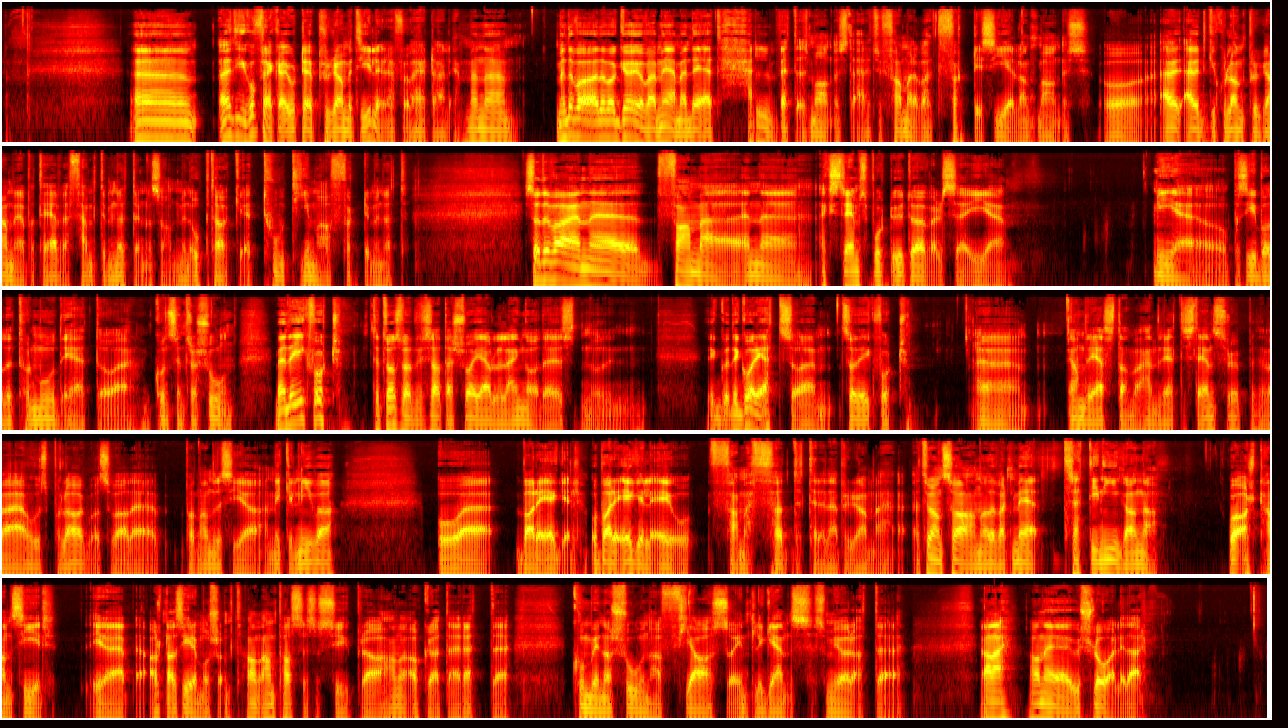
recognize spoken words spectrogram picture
Jeg vet ikke hvorfor jeg ikke har gjort det programmet tidligere, for å være helt ærlig, men, men det, var, det var gøy å være med, men det er et helvetes manus der. Jeg tror faen meg det var et 40 sider langt manus, og jeg, jeg vet ikke hvor langt programmet er på TV, 50 minutter eller noe sånt, men opptaket er to timer og 40 minutter. Så det var en, eh, faen meg, en eh, ekstremsportutøvelse i, eh, i eh, å si både tålmodighet og konsentrasjon. Men det gikk fort, til tross for at vi satt der så jævlig lenge, og det, det, det går i ett, så, så det gikk fort. Eh, de andre gjestene var Henriette Stensrup, det var jeg hos på lag, og så var det på den andre sida Mikkel Niva og uh, Bare Egil. Og Bare Egil er jo faen meg født til det der programmet. Jeg tror han sa han hadde vært med 39 ganger, og alt han sier det, alt han sier er morsomt. Han, han passer så sykt bra. Han har akkurat den rette kombinasjonen av fjas og intelligens som gjør at eh, Ja, nei, han er uslåelig der.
